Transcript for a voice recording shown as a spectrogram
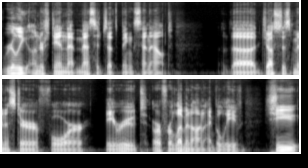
really understand that message that's being sent out. The justice minister for Beirut or for Lebanon, I believe, she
